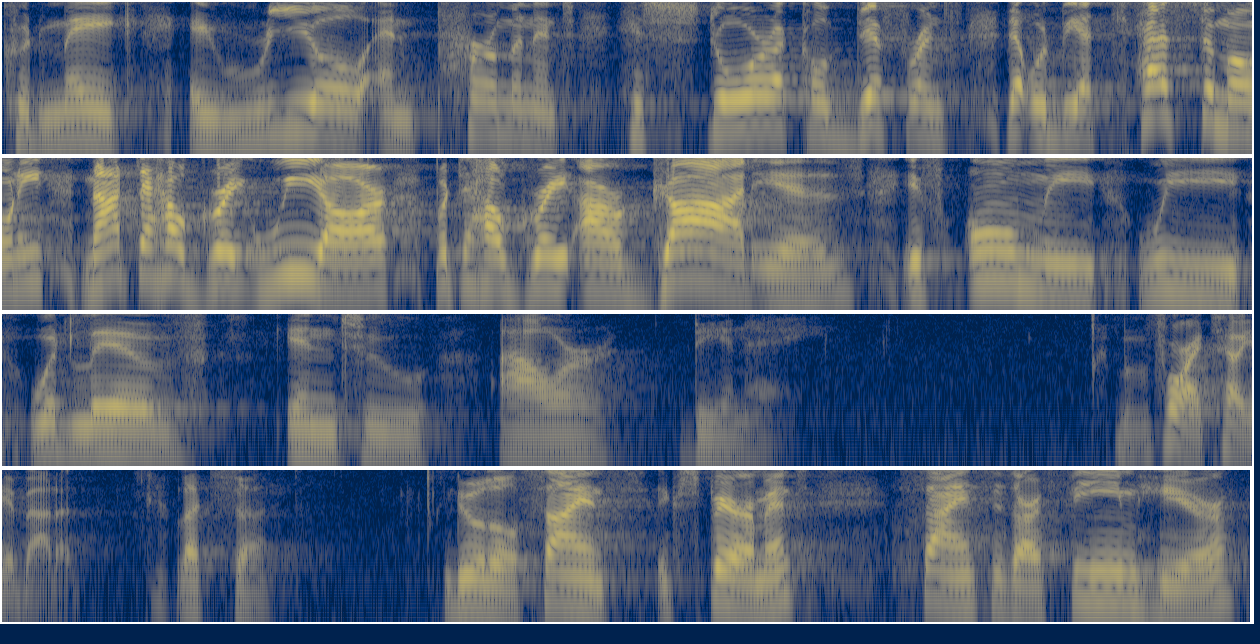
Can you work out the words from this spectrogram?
could make a real and permanent historical difference that would be a testimony not to how great we are, but to how great our God is, if only we would live into our DNA. But before I tell you about it, let's uh, do a little science experiment. Science is our theme here.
